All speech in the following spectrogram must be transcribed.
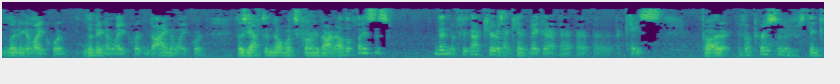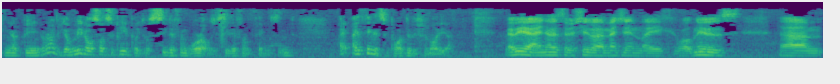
living in Lakewood, living in Lakewood, and dying in Lakewood, does he have to know what's going on in other places? Then, if he's not curious, I can't make a, a, a, a case. But if a person is thinking of being around, you'll meet all sorts of people. You'll see different worlds. You'll see different things, and I, I think it's important to be familiar. Maybe I noticed that Shiva mentioned like world news. Um,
